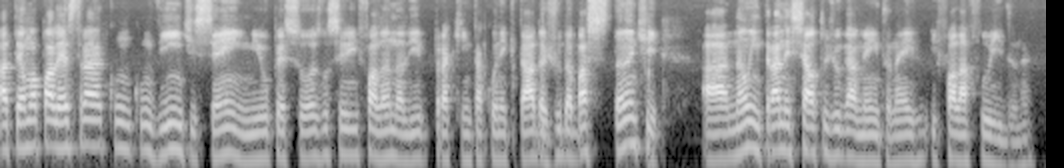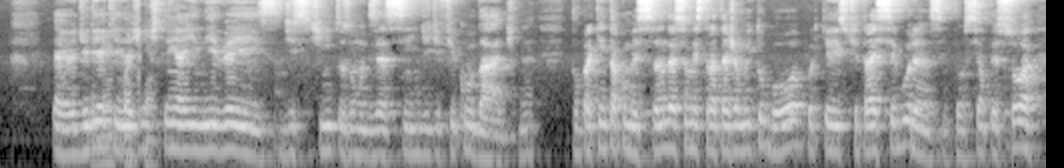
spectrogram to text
até uma palestra com, com 20, 100, mil pessoas, você ir falando ali para quem está conectado ajuda bastante a não entrar nesse auto-julgamento, né? E, e, falar fluido, né? É, eu diria é que importante. a gente tem aí níveis distintos, vamos dizer assim, de dificuldade, né? Então, para quem está começando, essa é uma estratégia muito boa, porque isso te traz segurança. Então, se a pessoa,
